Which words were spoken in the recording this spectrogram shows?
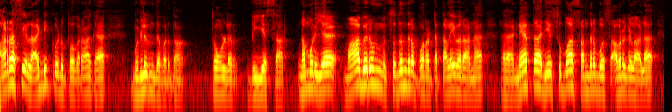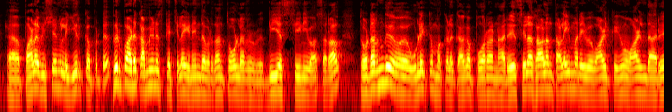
அரசியல் அடி கொடுப்பவராக மிளிர்ந்தவர் தான் தோழர் பிஎஸ்ஆர் நம்முடைய மாபெரும் சுதந்திர போராட்ட தலைவரான நேதாஜி சுபாஷ் சந்திரபோஸ் அவர்களால் பல விஷயங்களில் ஈர்க்கப்பட்டு பிற்பாடு கம்யூனிஸ்ட் கட்சியில் இணைந்தவர் தான் தோழர் பி எஸ் சீனிவாசராவ். தொடர்ந்து உழைக்கும் மக்களுக்காக போராடினார். சில காலம் தலைமறைவு வாழ்க்கையும் வாழ்ந்தார்.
